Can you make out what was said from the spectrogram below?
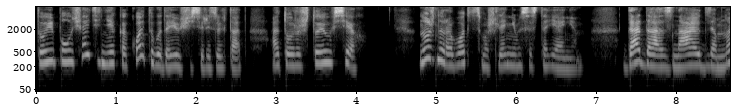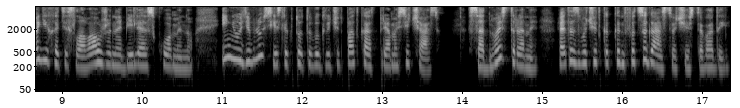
то и получаете не какой-то выдающийся результат, а то же, что и у всех. Нужно работать с мышлением и состоянием. Да-да, знаю, для многих эти слова уже набили оскомину, и не удивлюсь, если кто-то выключит подкаст прямо сейчас. С одной стороны, это звучит как инфо-цыганство чистой воды,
